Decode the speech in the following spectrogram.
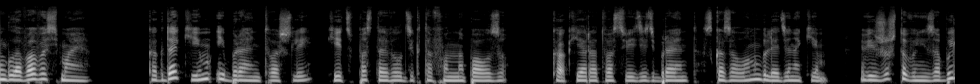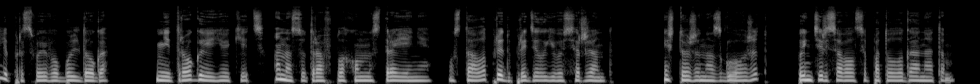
Глава восьмая. Когда Ким и Брайант вошли, Китс поставил диктофон на паузу. «Как я рад вас видеть, Брайант», — сказал он, глядя на Ким. «Вижу, что вы не забыли про своего бульдога». «Не трогай ее, Китс. Она с утра в плохом настроении», — устало предупредил его сержант. «И что же нас гложет?» — поинтересовался патологоанатом.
